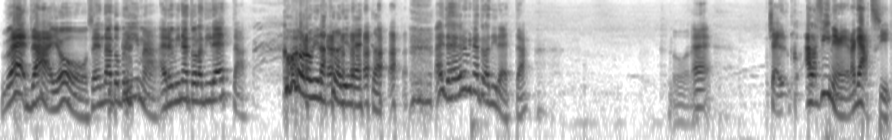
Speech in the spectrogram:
Beh, dai, oh, sei andato prima. Hai rovinato la diretta. Come ho rovinato la diretta? hai, hai rovinato la diretta? Allora. Eh. Cioè, alla fine, ragazzi,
